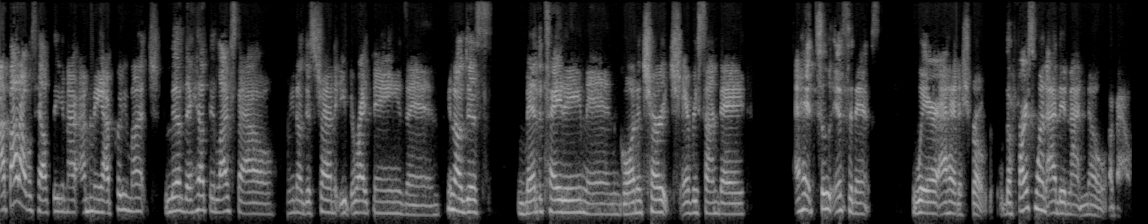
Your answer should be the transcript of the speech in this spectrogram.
I thought I was healthy. And I, I mean, I pretty much lived a healthy lifestyle, you know, just trying to eat the right things and, you know, just meditating and going to church every Sunday. I had two incidents where I had a stroke. The first one I did not know about.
